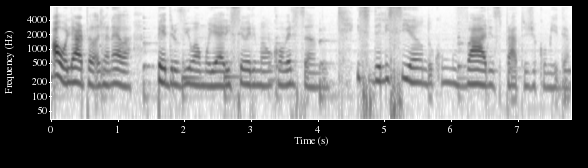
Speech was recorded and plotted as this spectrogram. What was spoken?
Ao olhar pela janela, Pedro viu a mulher e seu irmão conversando e se deliciando com vários pratos de comida.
